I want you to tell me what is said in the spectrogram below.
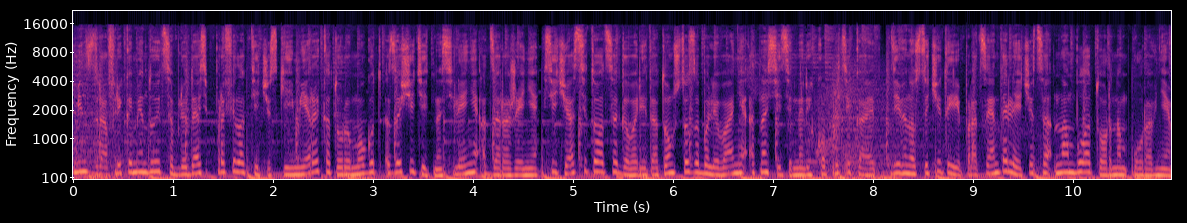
Минздрав рекомендует соблюдать профилактические меры, которые могут защитить население от заражения. Сейчас ситуация говорит о том, что заболевание относительно легко протекает. 94% лечатся на амбулаторном уровне.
